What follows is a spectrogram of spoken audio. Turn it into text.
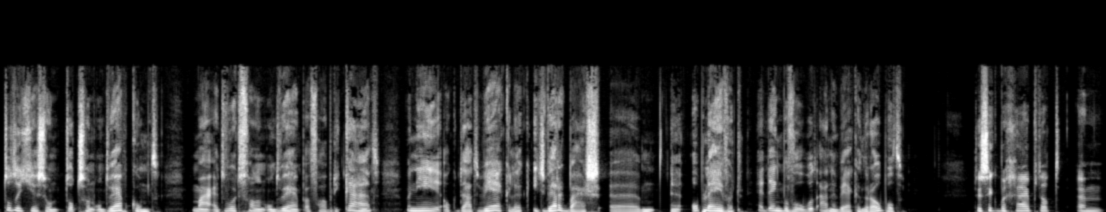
totdat je zo'n tot zo'n ontwerp komt. Maar het wordt van een ontwerp een fabrikaat wanneer je ook daadwerkelijk iets werkbaars uh, uh, oplevert. Denk bijvoorbeeld aan een werkende robot. Dus ik begrijp dat een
